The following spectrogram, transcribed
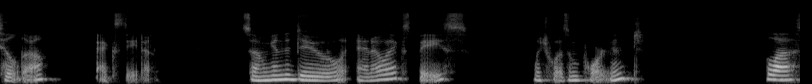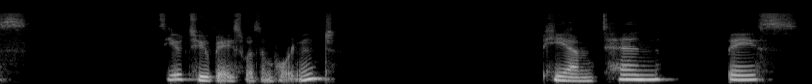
tilde X data. So I'm going to do NOx base, which was important, plus CO2 base was important, PM10 base,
